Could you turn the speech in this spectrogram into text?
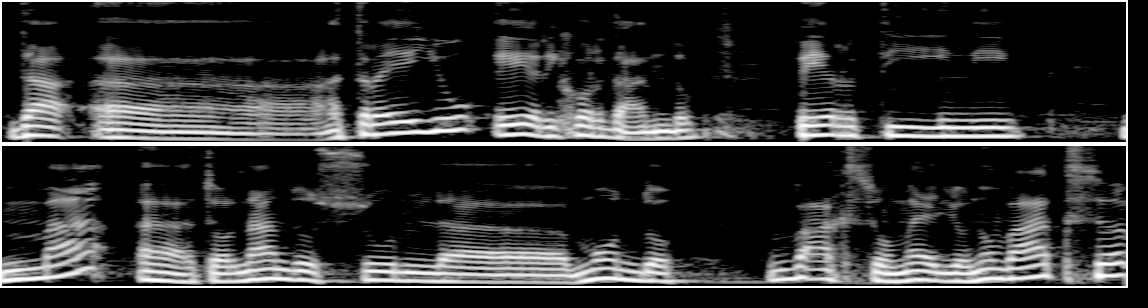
da uh, Atreyu e ricordando Pertini. Ma uh, tornando sul uh, mondo Vax, o meglio non Vax,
